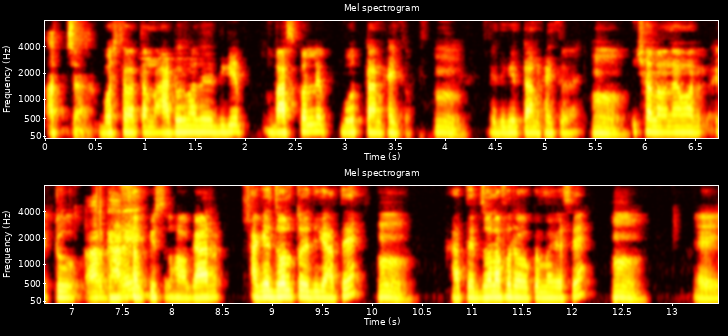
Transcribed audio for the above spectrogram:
আচ্ছা। বসতে পারতাম না। হাঁটুর মাঝে দিকে বাস করলে বহুত টান খাইতো। হুম। এদিকে টান খাইতে হয়। ইনশাল্লাহ মানে আমার একটু আর ঘাড়ে? সবকিছু হ্যাঁ গার আগে জ্বলতো এদিকে হাতে। হুম। হাতের জ্বলাফোরাও কমে গেছে। হুম। এই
